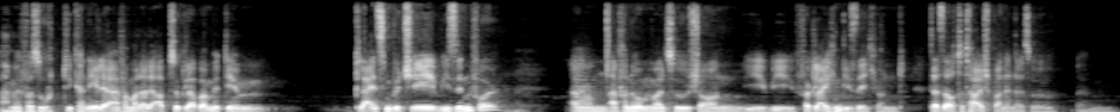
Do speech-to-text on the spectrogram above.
haben wir versucht, die Kanäle einfach mal alle abzuklappern mit dem kleinsten Budget wie sinnvoll. Ähm, einfach nur mal zu schauen, wie, wie vergleichen die sich. Und das ist auch total spannend. Also ähm,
